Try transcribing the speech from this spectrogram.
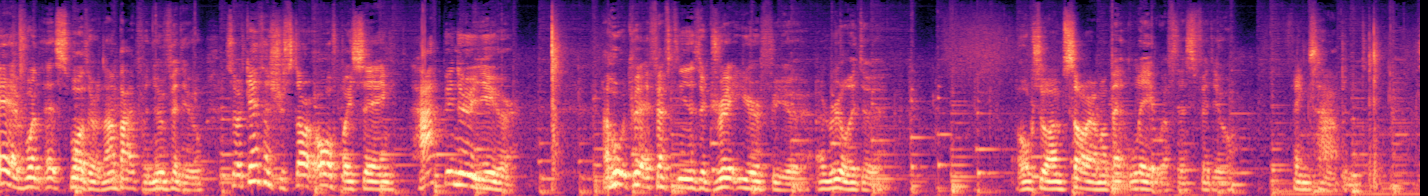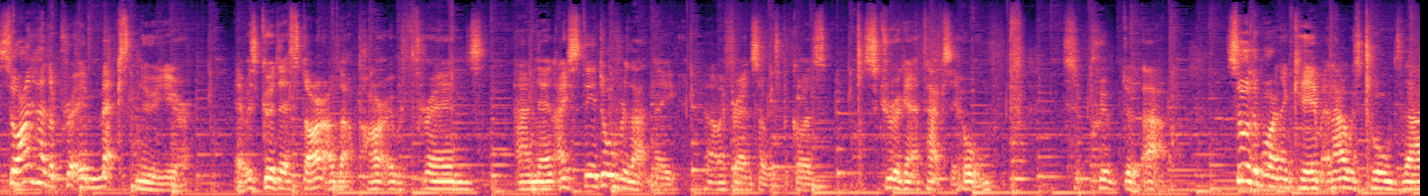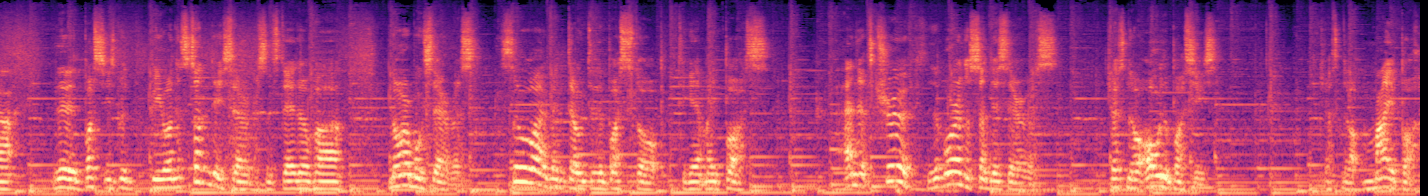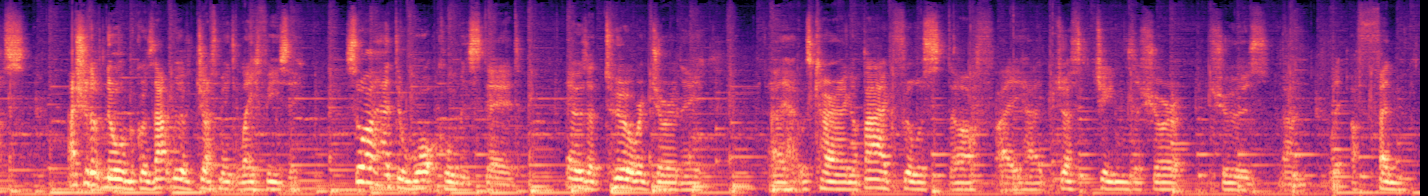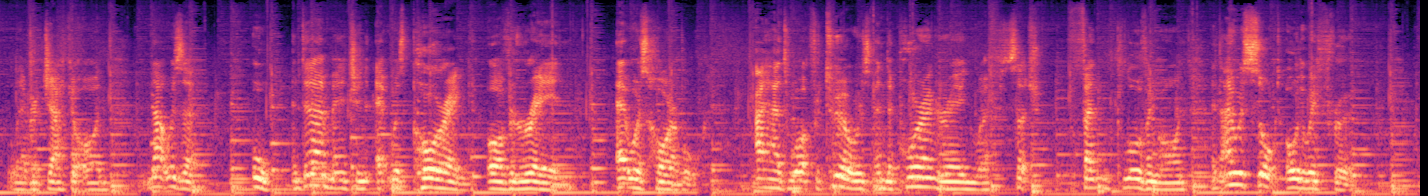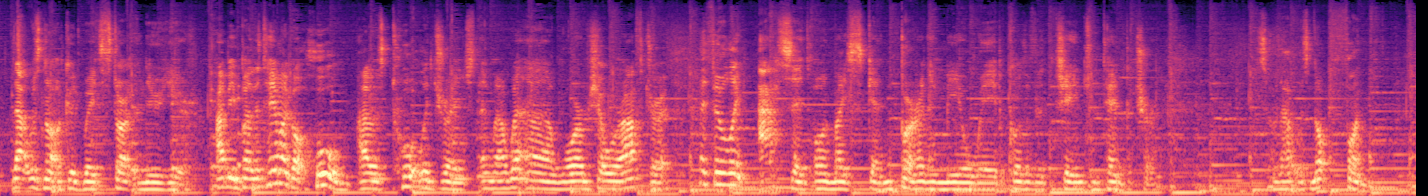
Hey everyone, it's Swozor and I'm back with a new video. So I guess I should start off by saying, Happy New Year! I hope 2015 is a great year for you, I really do. Also, I'm sorry I'm a bit late with this video. Things happened. So I had a pretty mixed New Year. It was good at the start, I was at a party with friends, and then I stayed over that night at my friend's house because screw getting a taxi home. Couldn't do that. So the morning came and I was told that the buses would be on a Sunday service instead of a normal service. So I went down to the bus stop to get my bus. And it's true, they were on a Sunday service. Just not all the buses. Just not my bus. I should have known because that would have just made life easy. So I had to walk home instead. It was a two hour journey. I um, was carrying a bag full of stuff. I had just jeans, a shirt, shoes, and like a thin leather jacket on. And that was it. Oh, and did I mention it was pouring of rain? It was horrible. I had to walk for two hours in the pouring rain with such thin clothing on, and I was soaked all the way through. That was not a good way to start the new year. I mean, by the time I got home, I was totally drenched, and when I went in a warm shower after it, I felt like acid on my skin burning me away because of the change in temperature. So that was not fun.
